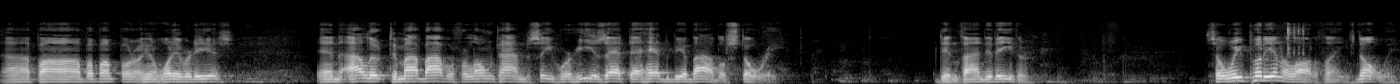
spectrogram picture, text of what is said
uh, bah, bah, bah, you know, whatever it is. And I looked to my Bible for a long time to see where he is at. That had to be a Bible story. Didn't find it either. So we put in a lot of things, don't we?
